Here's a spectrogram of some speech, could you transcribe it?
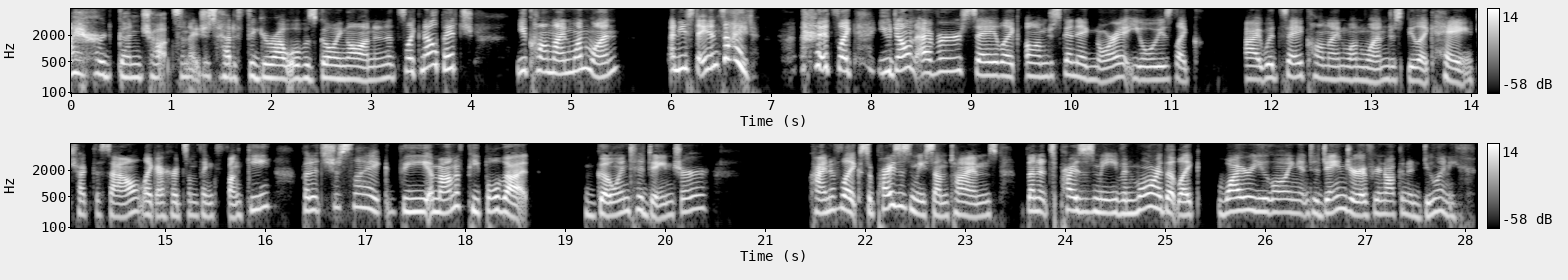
I heard gunshots and I just had to figure out what was going on. And it's like, no, bitch, you call 911 and you stay inside. it's like you don't ever say like, oh, I'm just gonna ignore it. You always like I would say call 911, just be like, hey, check this out. Like, I heard something funky. But it's just like the amount of people that go into danger kind of like surprises me sometimes. Then it surprises me even more that, like, why are you going into danger if you're not going to do anything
